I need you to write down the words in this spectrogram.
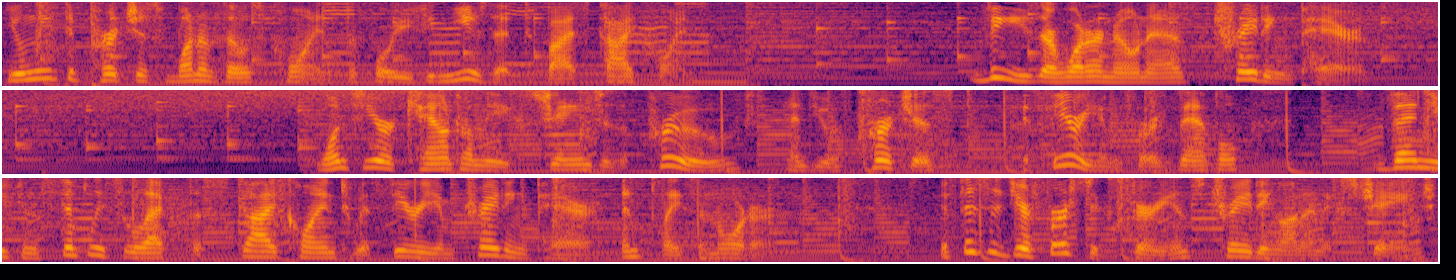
you'll need to purchase one of those coins before you can use it to buy Skycoin. These are what are known as trading pairs. Once your account on the exchange is approved, and you have purchased Ethereum for example, then you can simply select the Skycoin to Ethereum trading pair and place an order. If this is your first experience trading on an exchange,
